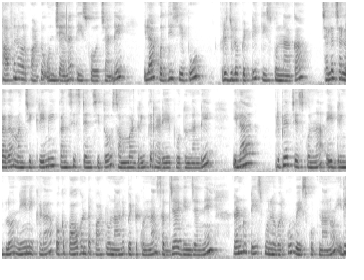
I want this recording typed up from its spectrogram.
హాఫ్ అన్ అవర్ పాటు ఉంచి అయినా తీసుకోవచ్చండి. ఇలా కొద్దిసేపు ఫ్రిడ్జ్లో పెట్టి తీసుకున్నాక చల్ల చల్లగా మంచి క్రీమీ కన్సిస్టెన్సీతో సమ్మర్ డ్రింక్ రెడీ అయిపోతుందండి. ఇలా ప్రిపేర్ చేసుకున్న ఈ డ్రింక్లో నేను ఇక్కడ ఒక పావు గంట పాటు నానబెట్టుకున్న సబ్జా గింజల్ని రెండు టీ స్పూన్ల వరకు వేసుకుంటున్నాను. ఇది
